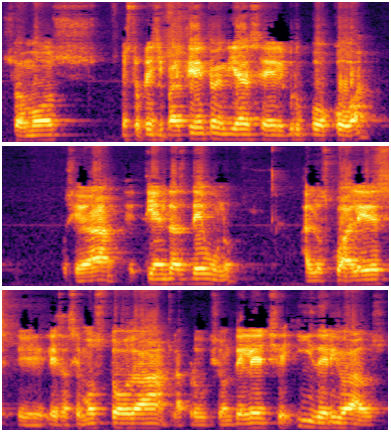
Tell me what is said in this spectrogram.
somos, nuestro principal cliente hoy en día es el grupo COA, o sea, eh, tiendas de uno, a los cuales eh, les hacemos toda la producción de leche y derivados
